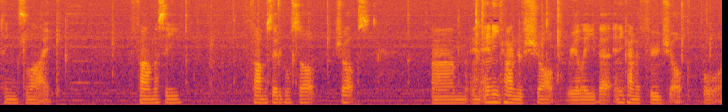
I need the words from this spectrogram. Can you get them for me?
things like pharmacy, pharmaceutical stop shops, um, and any kind of shop really that any kind of food shop or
